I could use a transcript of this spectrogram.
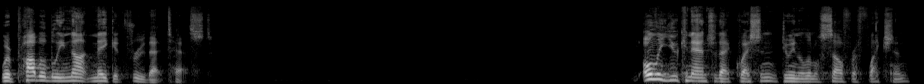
would probably not make it through that test. Only you can answer that question, doing a little self reflection.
